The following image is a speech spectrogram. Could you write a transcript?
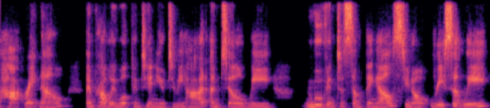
hot right now and probably will continue to be hot until we move into something else. You know, recently,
